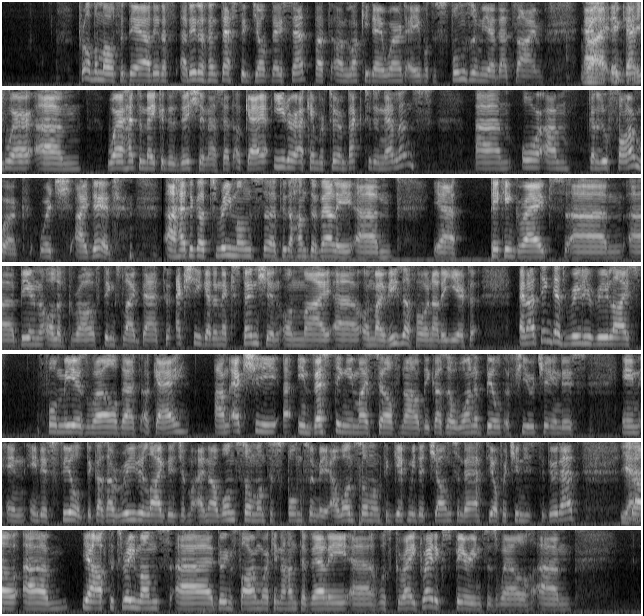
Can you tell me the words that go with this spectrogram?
problem over there. I did a I did a fantastic job, they said, but unlucky they weren't able to sponsor me at that time. And I think okay. that's where um, where I had to make a decision. I said, okay, either I can return back to the Netherlands, um, or I'm gonna do farm work, which I did. I had to go three months uh, to the Hunter Valley. Um, yeah. Picking grapes, um, uh, being in an olive grove, things like that, to actually get an extension on my uh, on my visa for another year. To, and I think that really realized for me as well that okay, I'm actually uh, investing in myself now because I want to build a future in this in, in in this field because I really like this job and I want someone to sponsor me. I want someone to give me the chance and they have the opportunities to do that. Yes. So um, yeah, after three months uh, doing farm work in the Hunter Valley uh, was great, great experience as well. Um,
